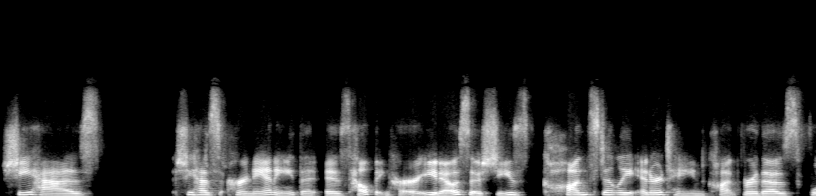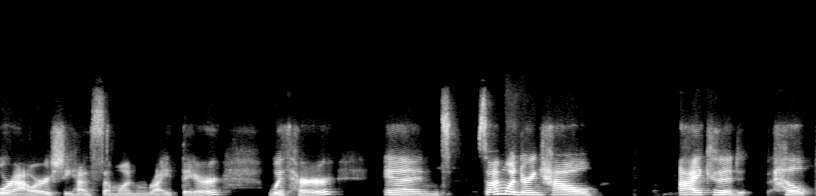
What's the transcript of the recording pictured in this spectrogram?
she has she has her nanny that is helping her you know so she's constantly entertained for those 4 hours she has someone right there with her and so i'm wondering how I could help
